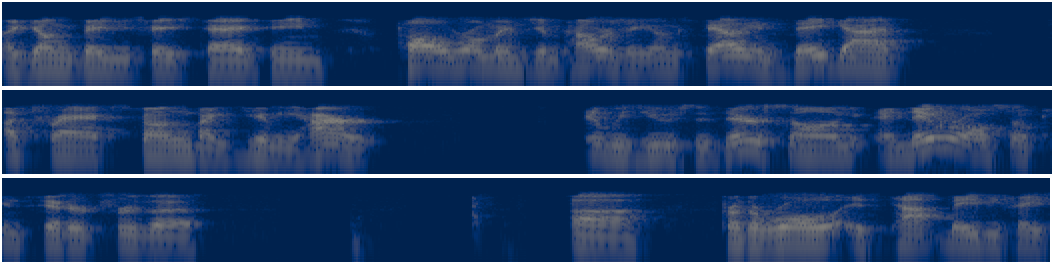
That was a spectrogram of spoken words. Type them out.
a young babyface tag team. Paul Roma and Jim Powers, the Young Stallions, they got a track sung by Jimmy Hart. It was used as their song, and they were also considered for the uh, for the role as top babyface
